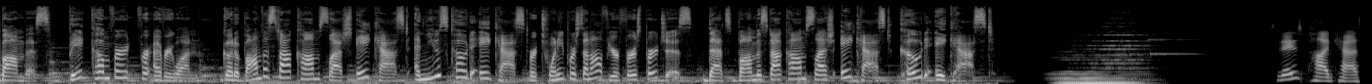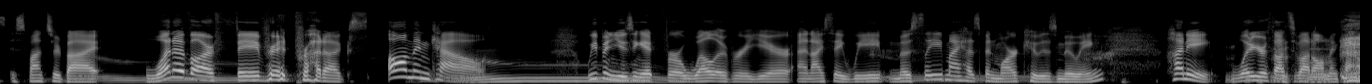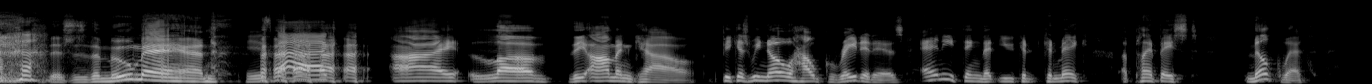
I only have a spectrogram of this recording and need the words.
Bombas. Big comfort for everyone. Go to bombas.com slash ACAST and use code ACAST for 20% off your first purchase. That's bombas.com slash ACAST. Code ACAST. Today's podcast is sponsored by one of our favorite products, Almond Cow. We've been using it for well over a year, and I say we, mostly my husband Mark, who is mooing. Honey, what are your thoughts about Almond Cow? this is the Moo Man. He's back. I love the almond cow because we know how great it is. Anything that you could can make a plant-based milk with,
